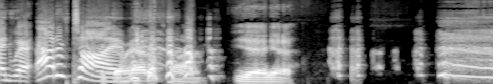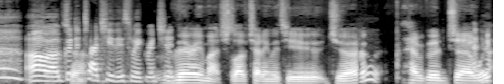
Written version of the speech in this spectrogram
and we're out of time. We're out of time. yeah, yeah. Oh well, good to touch you this week, Richard. Very much love chatting with you, Joe. Have a good uh, week.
